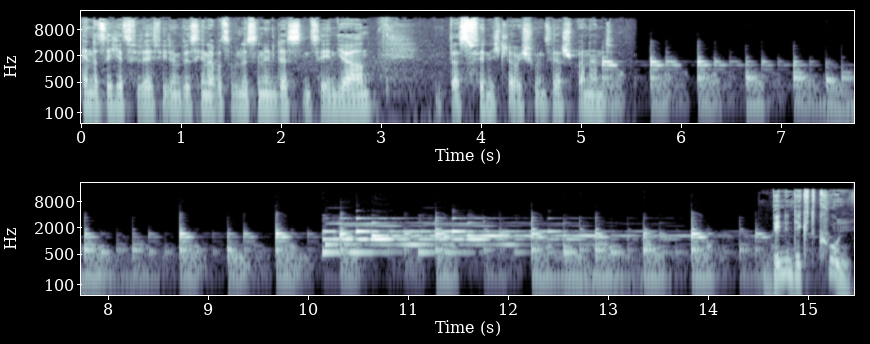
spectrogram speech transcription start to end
ändert sich jetzt vielleicht wieder ein bisschen, aber zumindest in den letzten zehn Jahren. Das finde ich, glaube ich, schon sehr spannend. Benedikt Kuhn.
